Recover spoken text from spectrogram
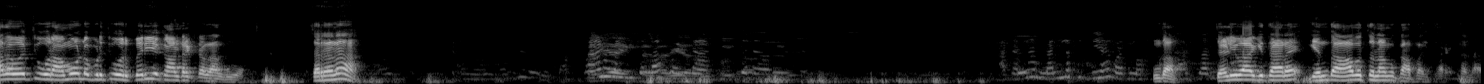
அதை வச்சு ஒரு அமௌண்ட்டை பிடிச்சி ஒரு பெரிய கான்ட்ராக்டை வாங்குவோம். சரிண்ணா இந்தா தெளிவாக்கி தரேன். எந்த ஆபத்தும் இல்லாமல் காப்பாற்றி தரேன். நல்லா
